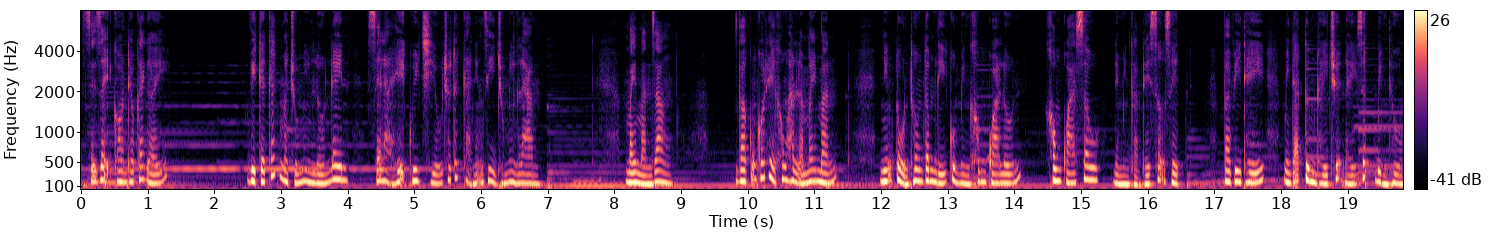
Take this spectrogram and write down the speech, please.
sẽ dạy con theo cách ấy? Vì cái cách mà chúng mình lớn lên sẽ là hệ quy chiếu cho tất cả những gì chúng mình làm. May mắn rằng, và cũng có thể không hẳn là may mắn, những tổn thương tâm lý của mình không quá lớn không quá sâu để mình cảm thấy sợ sệt. Và vì thế, mình đã từng thấy chuyện ấy rất bình thường.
